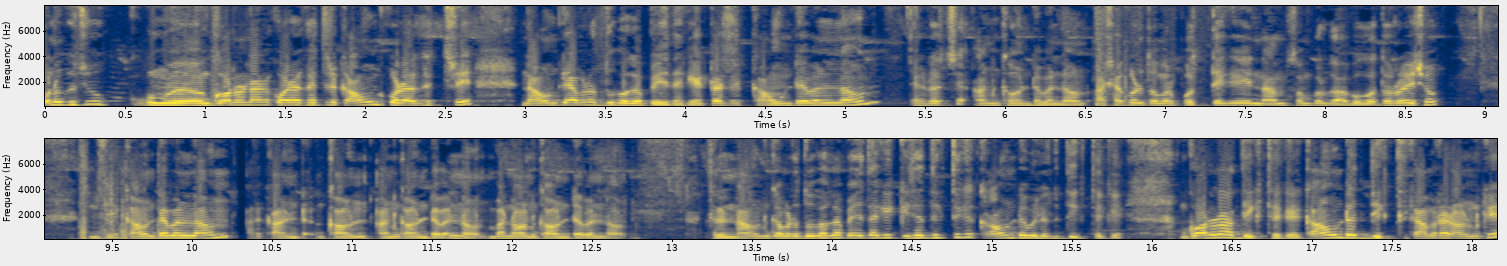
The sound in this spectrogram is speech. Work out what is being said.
কোনো কিছু গণনার করার ক্ষেত্রে কাউন্ট করার ক্ষেত্রে নাউনকে আমরা দুভাগে পেয়ে থাকি। একটা হচ্ছে কাউন্টেবল নাউন একটা হচ্ছে আনকাউন্টেবল নাউন আশা করি তোমরা প্রত্যেকে নাম সম্পর্কে অবগত রয়েছো যে কাউন্টেবল নাউন আর কাউন্ট আনকাউন্টেবল নাউন বা নন কাউন্টেবল নাউন তাহলে নাউনকে আমরা দুভাগে পেয়ে থাকি কিসের দিক থেকে? কাউন্টেবিলিটির দিক থেকে। গণনার দিক থেকে কাউন্টের দিক থেকে আমরা নাউনকে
